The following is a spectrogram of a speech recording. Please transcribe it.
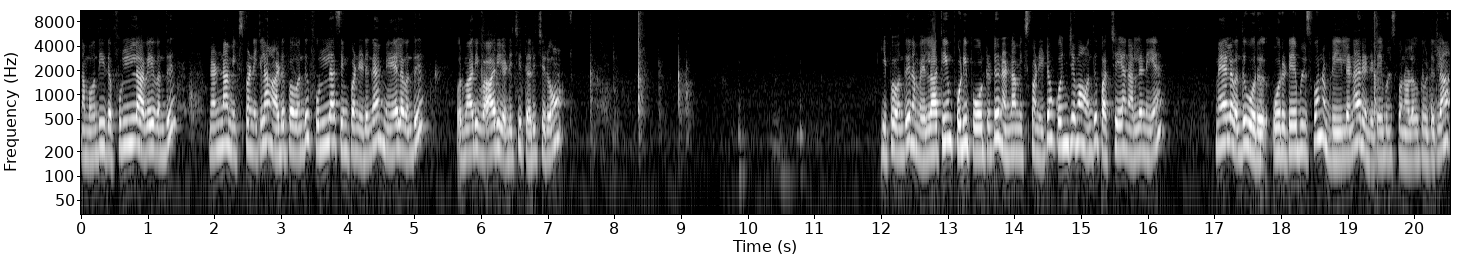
நம்ம வந்து இதை ஃபுல்லாகவே வந்து நன்னா மிக்ஸ் பண்ணிக்கலாம். அடுப்பை வந்து ஃபுல்லாக சிம் பண்ணிவிடுங்க மேலே வந்து ஒரு மாதிரி வாரி அடித்து தரிச்சிரும். இப்போ வந்து நம்ம எல்லாத்தையும் பொடி போட்டுட்டு நல்லா மிக்ஸ் பண்ணிவிட்டோம் கொஞ்சமாக வந்து பச்சையாக நல்லெண்ணெயை மேலே வந்து ஒரு ஒரு டேபிள் ஸ்பூன் அப்படி இல்லைன்னா ரெண்டு டேபிள் ஸ்பூன் அளவுக்கு விட்டுக்கலாம்.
